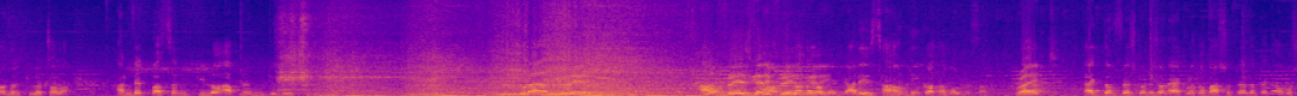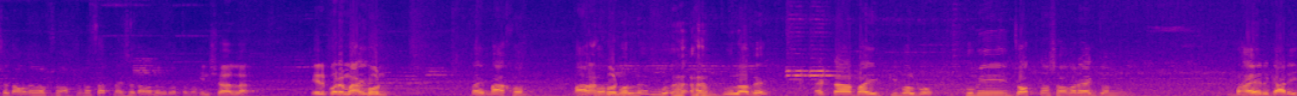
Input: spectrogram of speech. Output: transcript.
হাজার কিলো চলা। হান্ড্রেড পার্সেন্ট কিলো আপনি যদি পুরা ফ্রেশ গাড়ি, sound-ই fresh কথা গাড়ি। গাড়ির সাউন্ডই কথা বলবে স্যার রাইট একদম ফ্রেশ কন্ডিশনে এক লক্ষ বাষট্টি হাজার টাকা অবশ্যই দামাদামি অপশন অপশন আছে আপনার এসে দামাদামি করতে পারবেন। ইনশাআল্লাহ। এরপরে মাখন। ভাই মাখন। মাখন মাখন। বললে ভুল- ভুল হবে। একটা ভাই কি বলব খুবই যত্ন সহকারে একজন ভাইয়ের গাড়ি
